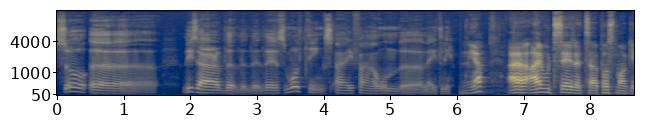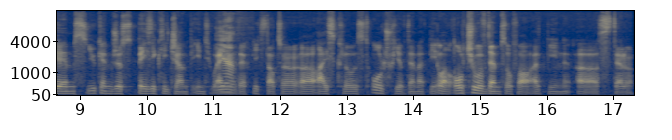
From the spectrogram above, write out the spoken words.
So, uh, these are the, the, the, small things I found uh, lately. Yeah, uh, I would say that uh, Postmark Games, you can just basically jump into any yeah. of their Kickstarter, uh, eyes closed. All three of them have been, well, all two of them so far have been uh, stellar.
